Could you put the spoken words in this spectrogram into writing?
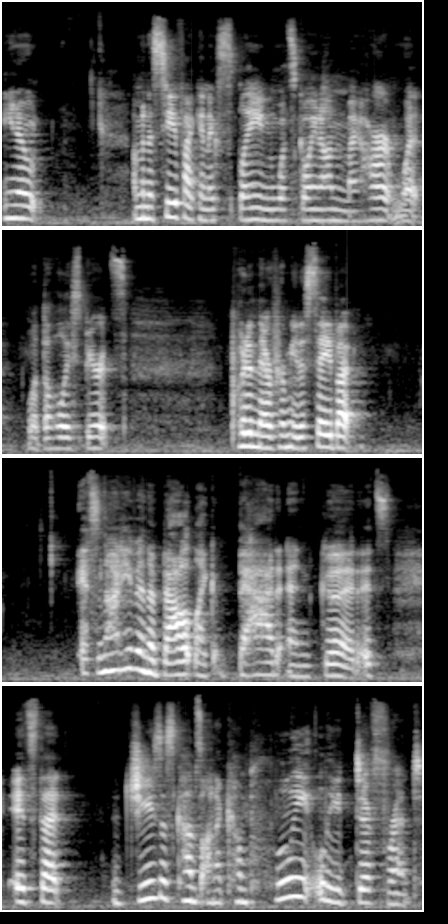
you know, I'm going to see if I can explain what's going on in my heart and what what the Holy Spirit's put in there for me to say, but it's not even about like bad and good. It's it's that Jesus comes on a completely different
